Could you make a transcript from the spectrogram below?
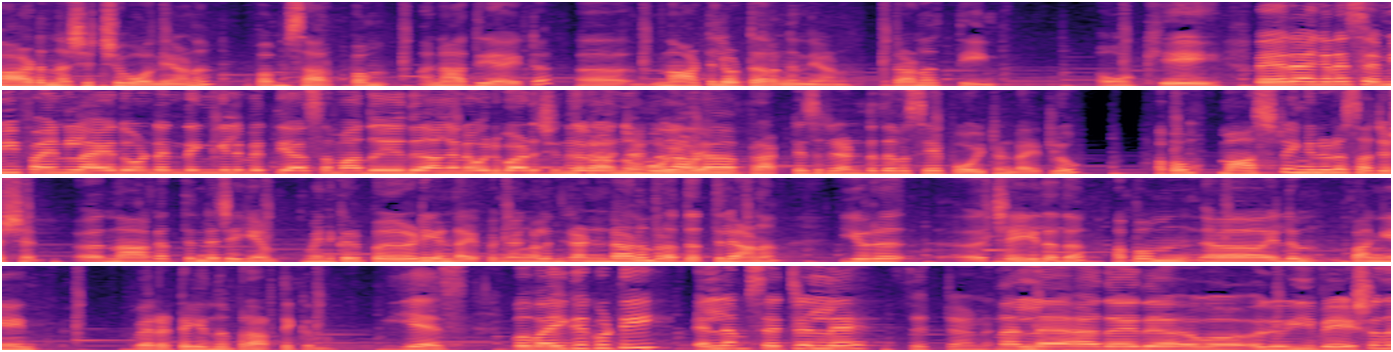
കാട് നശിച്ചു പോകുന്നതാണ്. അപ്പം സർപ്പം അനാദിയായിട്ട് നാട്ടിലോട്ട് ഇറങ്ങുന്നതാണ്. അതാണ് തീം ഓക്കെ വേറെ അങ്ങനെ സെമി ഫൈനൽ ആയതുകൊണ്ട് എന്തെങ്കിലും വ്യത്യാസം അത് ഇത് അങ്ങനെ ഒരുപാട് ചിന്തകളൊന്നും അവിടെ പ്രാക്ടീസിന് രണ്ട് ദിവസമേ പോയിട്ടുണ്ടായിട്ടുള്ളൂ. അപ്പം മാസ്റ്റർ ഇങ്ങനെ ഒരു സജഷൻ നാഗത്തിന്റെ ചെയ്യാം എനിക്കൊരു പേടിയുണ്ടായി. അപ്പം ഞങ്ങൾ രണ്ടാളും വ്രതത്തിലാണ് ഈ ഒരു ചെയ്തത്. അപ്പം എല്ലാം ഭംഗിയായി വരട്ടെ എന്ന് പ്രാർത്ഥിക്കുന്നു. യെസ് അപ്പൊ വൈകക്കുട്ടി എല്ലാം സെറ്റ് അല്ലേ സെറ്റാണ്. നല്ല അതായത് ഒരു ഈ വേഷത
